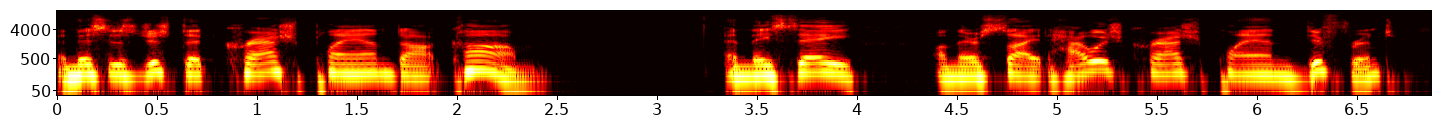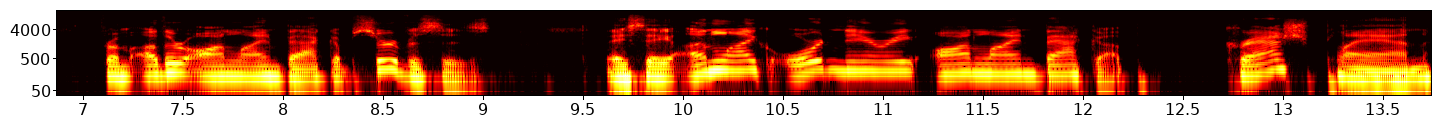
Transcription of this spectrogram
And this is just at crashplan.com. And they say on their site, how is CrashPlan different from other online backup services? They say, unlike ordinary online backup, CrashPlan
